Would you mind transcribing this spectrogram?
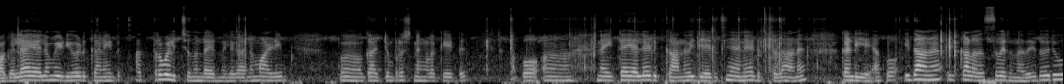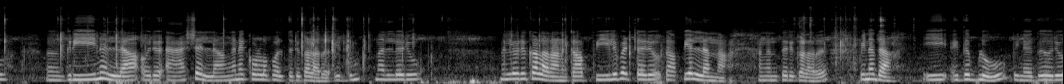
പകലായാലും വീഡിയോ എടുക്കാനായിട്ട് അത്ര വെളിച്ചൊന്നും ഉണ്ടായിരുന്നില്ല. കാരണം മഴയും കാറ്റും പ്രശ്നങ്ങളൊക്കെ ആയിട്ട്. അപ്പോൾ നൈറ്റ് ആയാലും എടുക്കാമെന്ന് വിചാരിച്ച് ഞാൻ എടുത്തതാണ്. കണ്ടില്ലേ? അപ്പോൾ ഇതാണ് ഈ കളേഴ്സ് വരുന്നത്. ഇതൊരു ഗ്രീൻ അല്ല ഒരു ആഷ് അല്ല അങ്ങനെയൊക്കെ ഉള്ള പോലത്തെ ഒരു കളറ് ഇതും നല്ലൊരു നല്ലൊരു കളറാണ് കാപ്പിയിൽ പെട്ടൊരു കാപ്പി അല്ല എന്നാ അങ്ങനത്തെ ഒരു കളറ് പിന്നെ അതാ ഈ ഇത് ബ്ലൂ പിന്നെ ഇത് ഒരു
